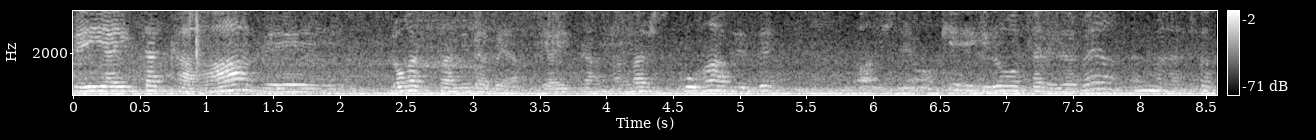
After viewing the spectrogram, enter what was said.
והיא הייתה קרה ולא רצתה לדבר. היא הייתה ממש סגורה וזה. אוקיי, היא לא רוצה לדבר, אין מה לעשות.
